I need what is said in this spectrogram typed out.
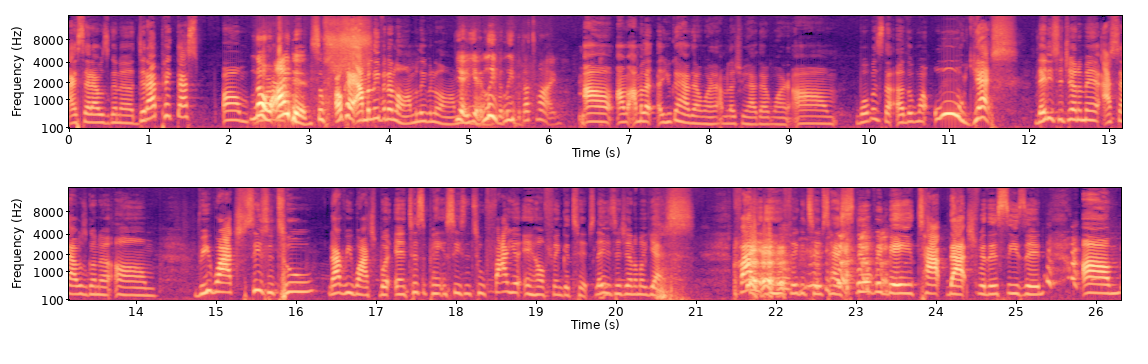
I said I was gonna. Did I pick that? Um, No, word? I did. So Okay, I'm gonna leave it alone. I'm gonna leave it alone. I'm Yeah, yeah, leave it, leave it. That's fine. Um, I'm, I'm gonna let you can have that one. I'm gonna let you have that one. Um, what was the other one? Oh yes, ladies and gentlemen, I said I was gonna um rewatch season two, not rewatch, but anticipating season two. Fire in her fingertips, ladies and gentlemen. Yes, fire in her fingertips has still remained top notch for this season. Um,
